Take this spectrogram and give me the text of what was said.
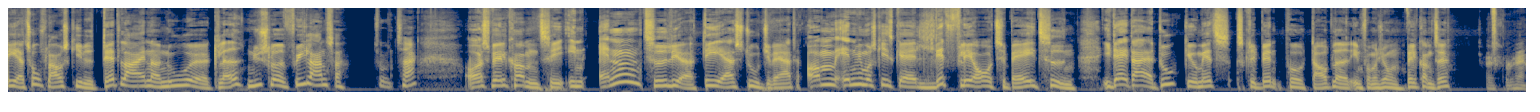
DR2-flagskibet Deadline, og nu øh, glad, nyslået freelancer. Tusind tak. Og også velkommen til en anden tidligere DR-studievært, om end vi måske skal lidt flere år tilbage i tiden. I dag der er du, Geomets, skribent på Dagbladet Information. Velkommen til. Tak skal du have.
